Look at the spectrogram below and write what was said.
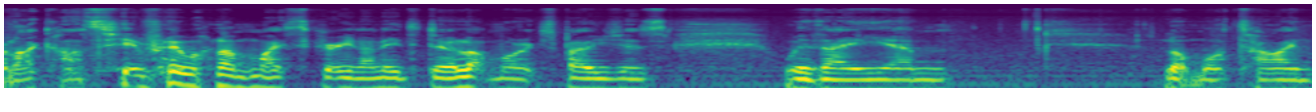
But I can't see it very well on my screen. I need to do a lot more exposures with a um, lot more time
